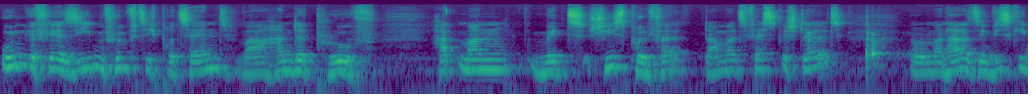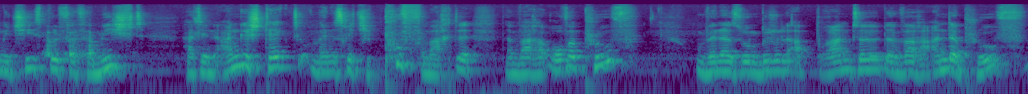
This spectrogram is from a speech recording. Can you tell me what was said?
Ungefähr 57 Prozent war 100 Proof. Hat man mit Schießpulver damals festgestellt. Man hat also den Whisky mit Schießpulver vermischt, hat ihn angesteckt und wenn es richtig Puff machte, dann war er overproof. Und wenn er so ein bisschen abbrannte, dann war er underproof.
